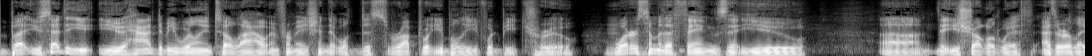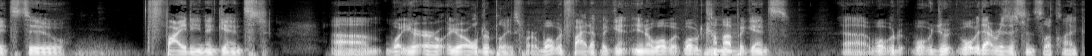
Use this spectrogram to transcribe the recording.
but you said that you, you had to be willing to allow information that will disrupt what you believe would be true. What are some of the things that you um, that you struggled with as it relates to fighting against um, what your your older beliefs were? What would fight up against? You know, what would what would come up against? Uh, what would what would your what would that resistance look like?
